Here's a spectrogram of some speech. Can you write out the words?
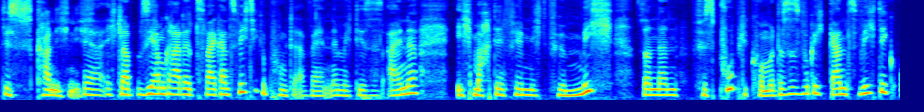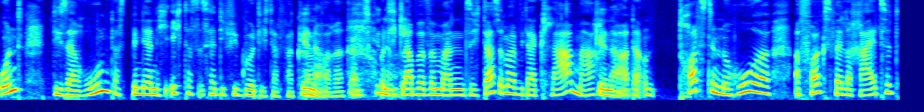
Das kann ich nicht. Ja, ich glaube, Sie haben gerade zwei ganz wichtige Punkte erwähnt, nämlich dieses eine, ich mache den Film nicht für mich, sondern fürs Publikum. Und das ist wirklich ganz wichtig. Und dieser Ruhm, das bin ja nicht ich, das ist ja die Figur, die ich da verkörpere. Genau, ganz Und genau. ich glaube, wenn man sich das immer wieder klar macht Genau. da- und trotzdem eine hohe Erfolgswelle reitet,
